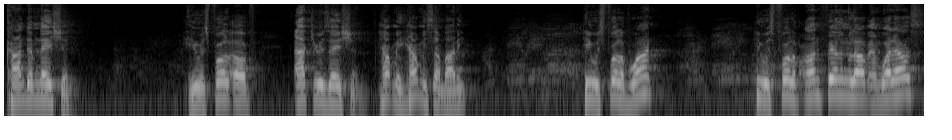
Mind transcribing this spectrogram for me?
Condemnation. He was full of accusation. Help me, help me somebody. He was full of what? He was full of unfailing love and what else?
